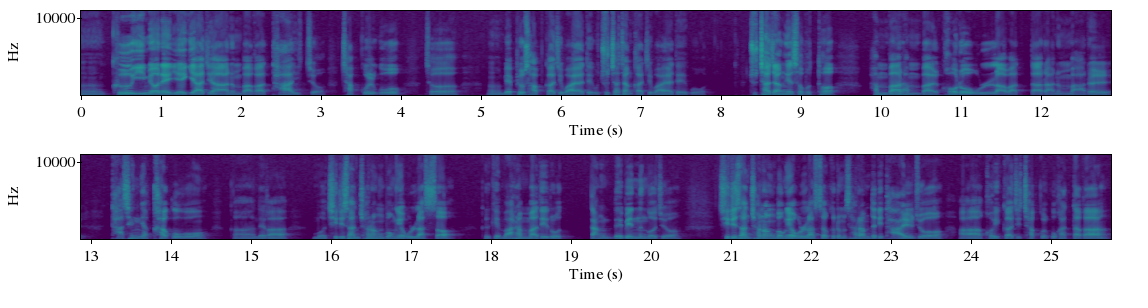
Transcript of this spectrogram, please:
어, 그 이면에 얘기하지 않은 바가 다 있죠. 차 끌고 저 어, 매표소 앞까지 와야 되고 주차장까지 와야 되고 주차장에서부터 한 발 한 발 걸어 올라왔다라는 말을 다 생략하고 어, 내가 뭐 지리산 천왕봉에 올랐어 그렇게 말 한마디로 딱 내뱉는 거죠. 지리산 천왕봉에 올랐어 그러면 사람들이 다 알죠. 아 거기까지 차 끌고 갔다가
